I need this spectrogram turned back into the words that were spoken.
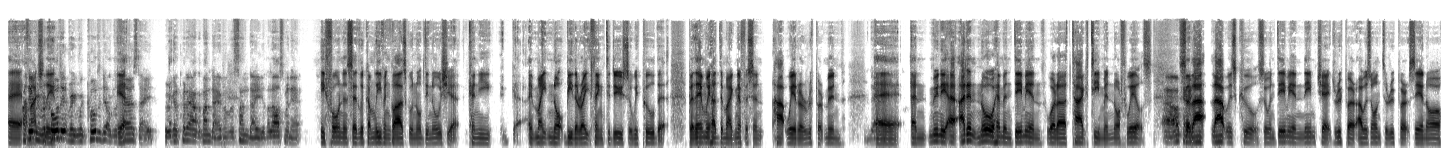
uh, I I'm think actually we recorded, we recorded it on the Yeah. Thursday. We were going to put it out the Monday, and on the Sunday at the last minute, he phoned and said, "Look, I'm leaving Glasgow. Nobody knows yet. Can you? It might not be the right thing to do." So we pulled it. But then we had the magnificent hat wearer Rupert Moon, uh, and Mooney. I, I didn't know him and Damian were a tag team in North Wales. uh, okay. So that that was cool. So when Damian name checked Rupert, I was on to Rupert saying, "Oh,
